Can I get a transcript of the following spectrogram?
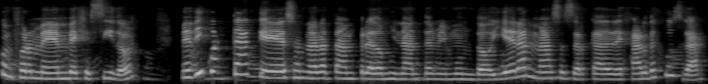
conforme he envejecido, me di cuenta que eso no era tan predominante en mi mundo y era más acerca de dejar de juzgar.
